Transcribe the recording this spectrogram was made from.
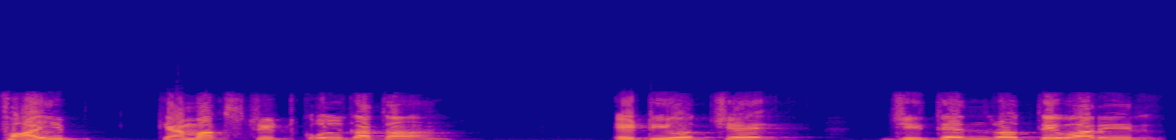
five Camac street Kolkata, এটি হচ্ছে জিতেন্দ্র তেওয়ারির,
